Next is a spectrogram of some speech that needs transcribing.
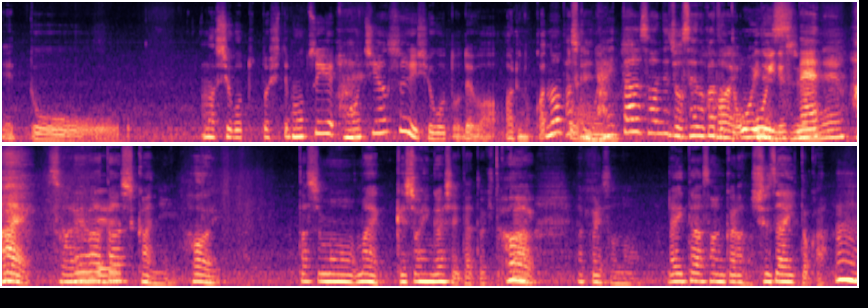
えっとまあ、仕事として持ち,、はい。持ちやすい仕事ではあるのかなと確かに思います。ライターさんで女性の方ってはい多いですね,、多いね。はい。それは確かに。はい。私も前化粧品会社いた時とか、はい。やっぱりそのライターさんからの取材とか、うんうん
